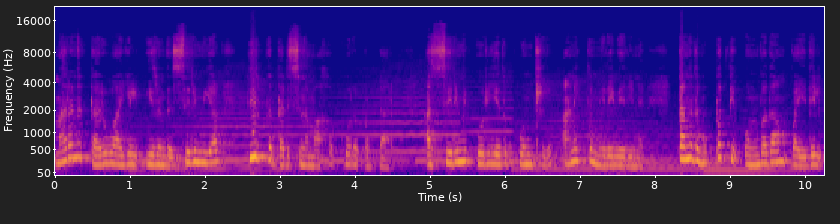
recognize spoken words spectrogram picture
மரண தருவாயில் இருந்த சிறுமியால் தீர்க்க தரிசனமாக கூறப்பட்டார். அச்சிறுமி கூறியது போன்று அனைத்தும் நிறைவேறின. தனது முப்பத்தி ஒன்பதாம் வயதில்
